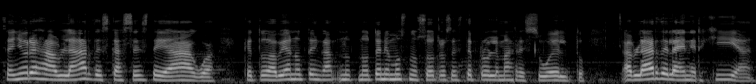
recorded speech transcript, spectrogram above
Señores, hablar de escasez de agua, que todavía no, tenga, no, tenemos nosotros este problema resuelto. Hablar de la energía,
